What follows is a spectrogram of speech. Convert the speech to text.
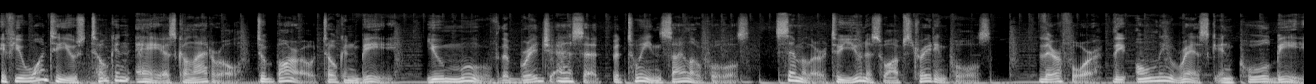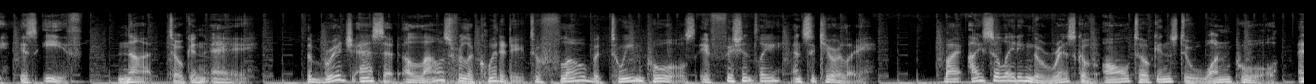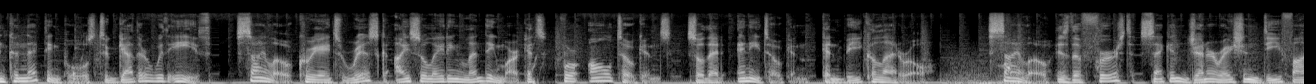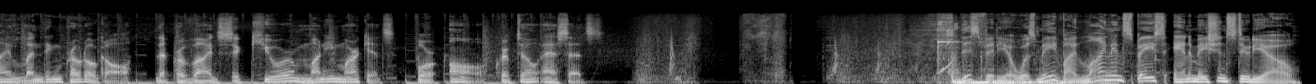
If you want to use token A as collateral to borrow token B, you move the bridge asset between silo pools, similar to Uniswap's trading pools. Therefore, the only risk in Pool B is ETH, not token A. The bridge asset allows for liquidity to flow between pools efficiently and securely. By isolating the risk of all tokens to one pool and connecting pools together with ETH, Silo creates risk-isolating lending markets for all tokens so that any token can be collateral. Silo is the first second-generation DeFi lending protocol that provides secure money markets for all crypto assets. This video was made by Line in Space Animation Studio.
